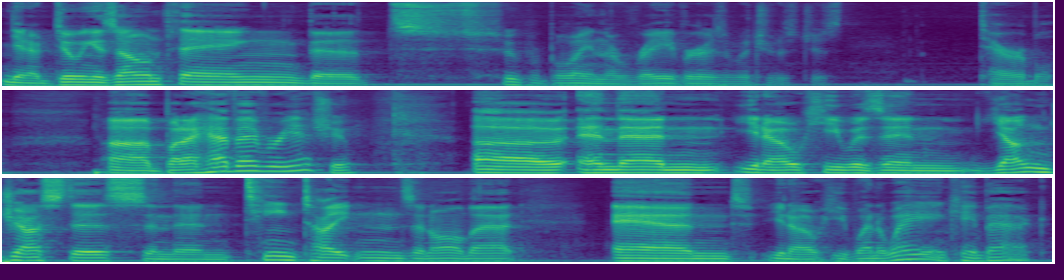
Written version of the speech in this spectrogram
you know doing his own thing, the Superboy and the Ravers, which was just terrible. Uh, but I have every issue. Uh, and then you know he was in Young Justice and then Teen Titans and all that, and you know he went away and came back.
